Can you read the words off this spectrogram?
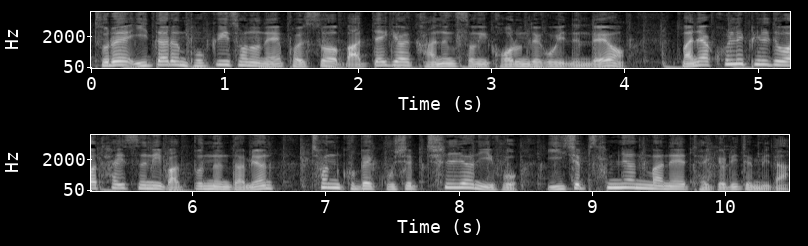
둘의 잇따른 복귀 선언에 벌써 맞대결 가능성이 거론되고 있는데요. 만약 홀리필드와 타이슨이 맞붙는다면 1997년 이후 23년 만에 대결이 됩니다.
